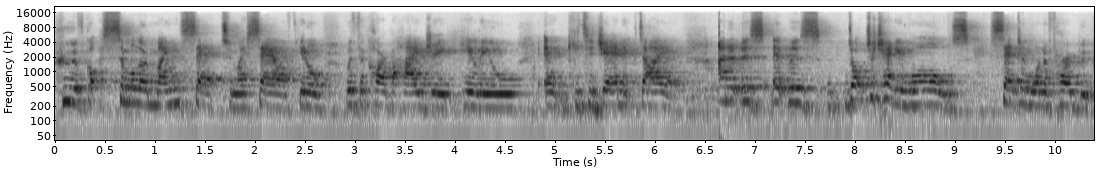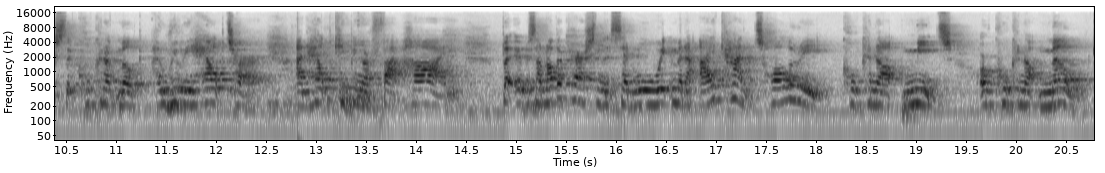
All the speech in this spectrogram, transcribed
who have got a similar mindset to myself. You know, with the carbohydrate, paleo, uh, ketogenic diet, and it was it was Dr. Terry Wahls said in one of her books that coconut milk really helped her and helped keeping her fat high. But it was another person that said, well, wait a minute, I can't tolerate coconut meat or coconut milk.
